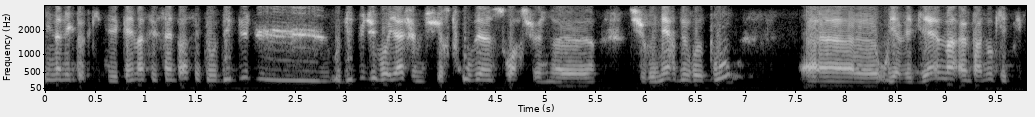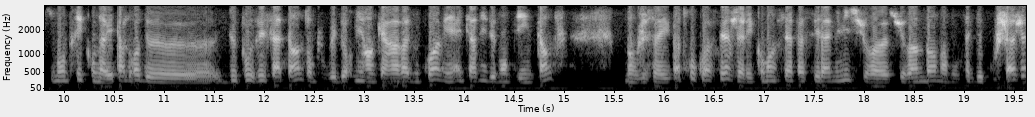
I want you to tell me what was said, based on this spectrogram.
une anecdote qui était quand même assez sympa, c'était au début du au début du voyage, je me suis retrouvé un soir sur une sur une aire de repos euh, où il y avait bien un panneau qui, montrait qu'on n'avait pas le droit de, poser sa tente, on pouvait dormir en caravane ou quoi, mais interdit de monter une tente. Donc je ne savais pas trop quoi faire, j'allais commencer à passer la nuit sur, euh, sur un banc dans mon sac de couchage.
